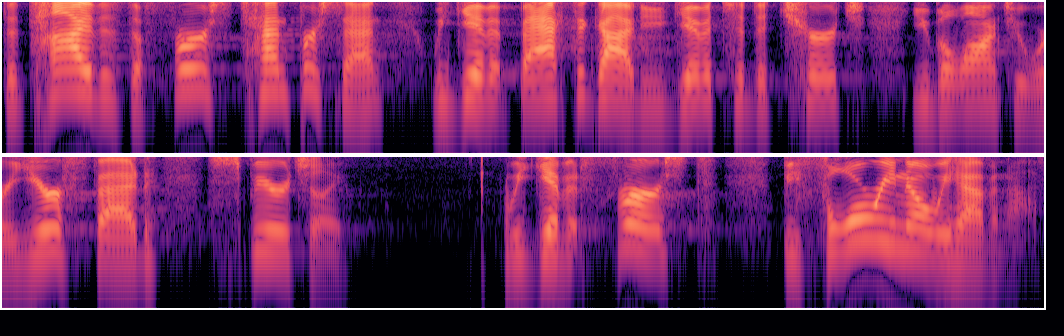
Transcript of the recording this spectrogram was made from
The tithe is the first 10%. We give it back to God. You give it to the church you belong to, where you're fed spiritually. We give it first before we know we have enough.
